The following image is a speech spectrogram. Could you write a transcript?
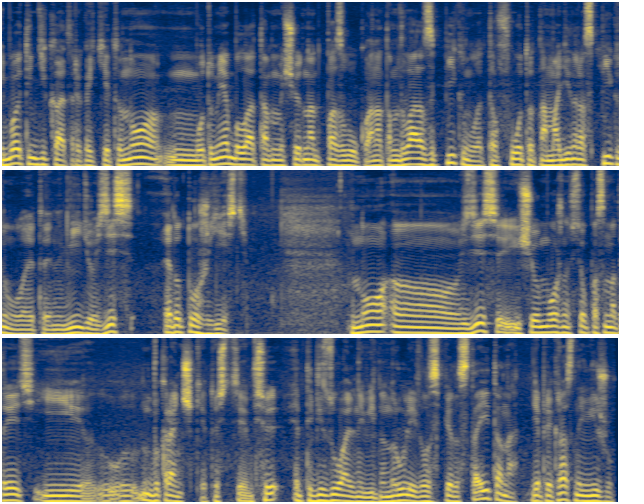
И бывают индикаторы какие-то. Но вот у меня была там еще надо по звуку. Она там два раза пикнула, это фото, там один раз пикнула, это видео. Здесь это тоже есть. Но э, здесь еще можно все посмотреть и э, в экранчике. То есть все это визуально видно. На руле велосипеда стоит она, я прекрасно вижу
